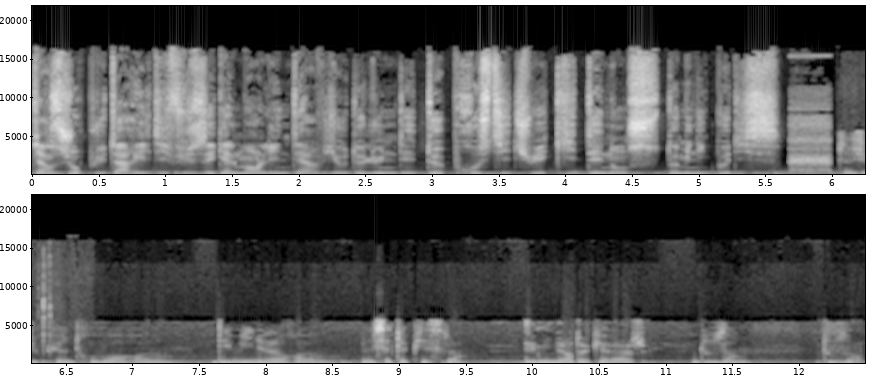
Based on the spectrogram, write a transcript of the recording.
15 jours plus tard, il diffuse également l'interview de l'une des deux prostituées qui dénonce Dominique Baudis. J'ai pu entrevoir euh, des mineurs euh, de cette pièce-là. Des mineurs de quel âge? 12 ans. 12 ans.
